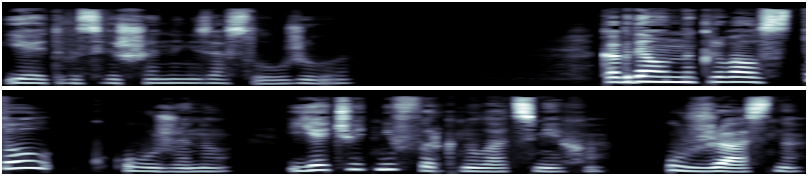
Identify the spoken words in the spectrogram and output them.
я этого совершенно не заслуживаю». Когда он накрывал стол к ужину, я чуть не фыркнула от смеха. Ужасно.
